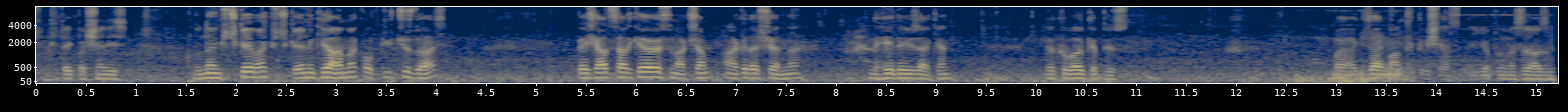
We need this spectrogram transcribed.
Çünkü tek başına değil. Bundan küçük ev var. Küçük evini kiralamak 300 dolar. 5-6 saat kiralıyorsun akşam arkadaşlarınla. Nehirde yüzerken. Rakı balık yapıyorsun. Bayağı güzel mantıklı bir şey aslında. Yapılması lazım.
